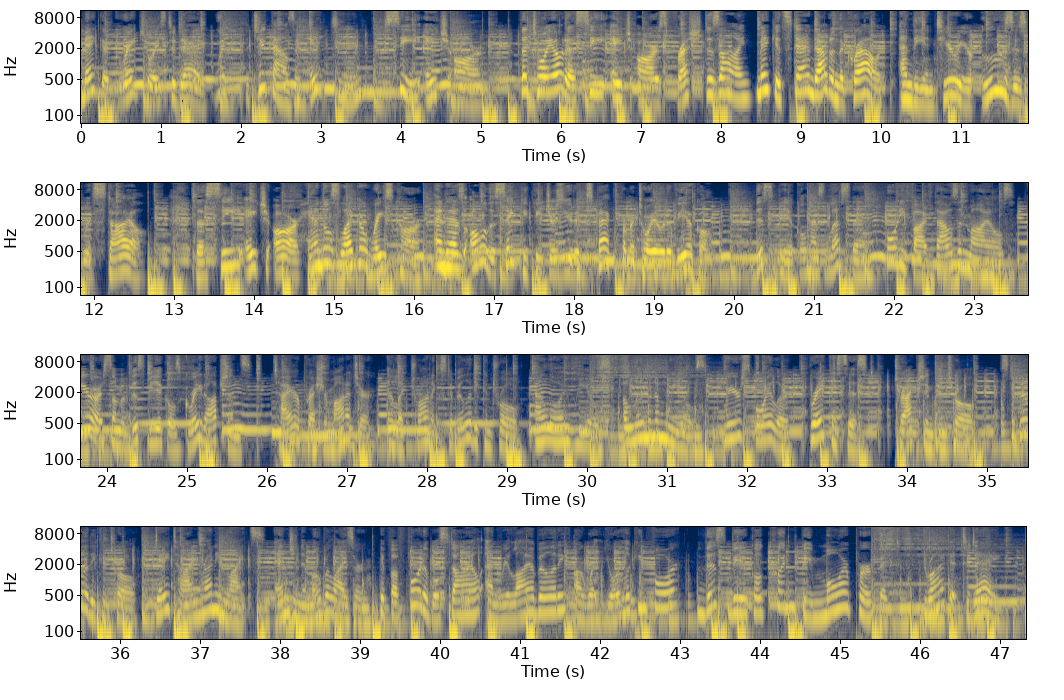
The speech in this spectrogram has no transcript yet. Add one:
Make a great choice today with the 2018 CHR. The Toyota CHR's fresh design make it stand out in the crowd, and the interior oozes with style. The CHR handles like a race car and has all the safety features you'd expect from a Toyota vehicle. This vehicle has less than 45,000 miles. Here are some of this vehicle's great options. Tire pressure monitor, electronic stability control, alloy wheels, aluminum wheels, rear spoiler, brake assist, traction control, stability control, daytime running lights, engine immobilizer. If affordable style and reliability are what you're looking for, this vehicle couldn't be more perfect. Drive it today.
